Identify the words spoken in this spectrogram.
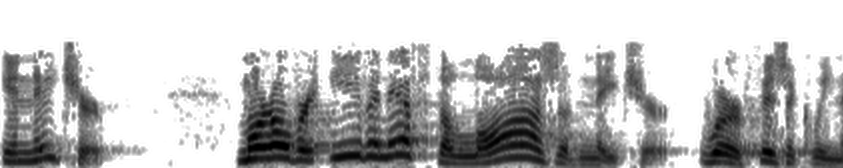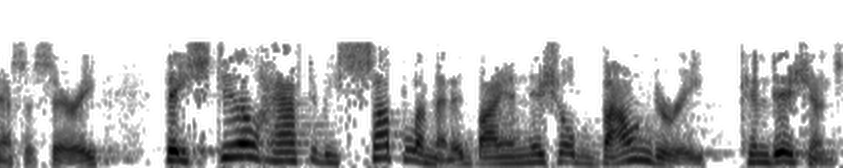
in nature. Moreover, even if the laws of nature were physically necessary, they still have to be supplemented by initial boundary conditions.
